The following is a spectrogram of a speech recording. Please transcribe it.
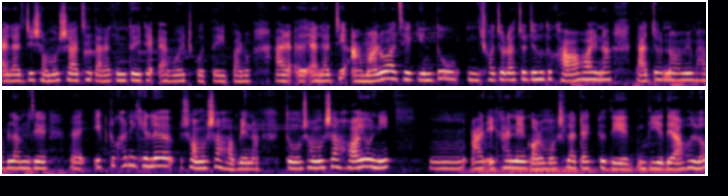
অ্যালার্জির সমস্যা আছে, তারা কিন্তু এটা অ্যাভয়েড করতেই পারো। আর অ্যালার্জি আমারও আছে, কিন্তু সচরাচর যেহেতু খাওয়া হয় না, তার জন্য আমি ভাবলাম যে একটুখানি খেলে সমস্যা হবে না। তো সমস্যা হয়ও নি আর এখানে গরম মশলাটা একটু দিয়ে দিয়ে দেওয়া হলো।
